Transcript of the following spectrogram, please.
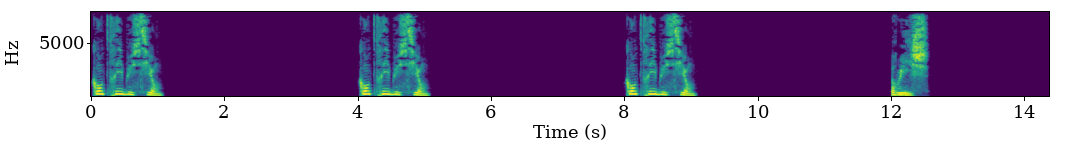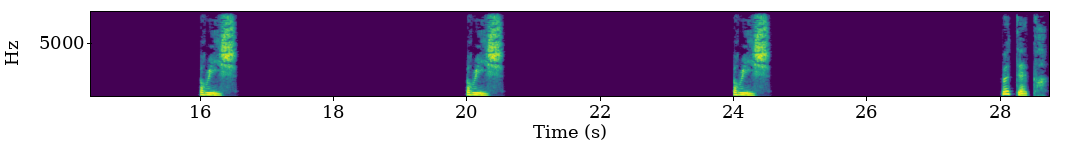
Contribution. Contribution. Contribution. Riche. Riche. Riche. Riche. Peut-être.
